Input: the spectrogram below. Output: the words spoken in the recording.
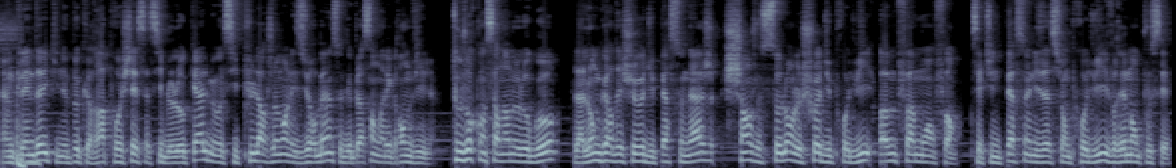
Un clin d'œil qui ne peut que rapprocher sa cible locale, mais aussi plus largement les urbains se déplaçant dans les grandes villes. Toujours concernant le logo, la longueur des cheveux du personnage change selon le choix du produit homme, femme ou enfant. C'est une personnalisation produit vraiment poussée.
